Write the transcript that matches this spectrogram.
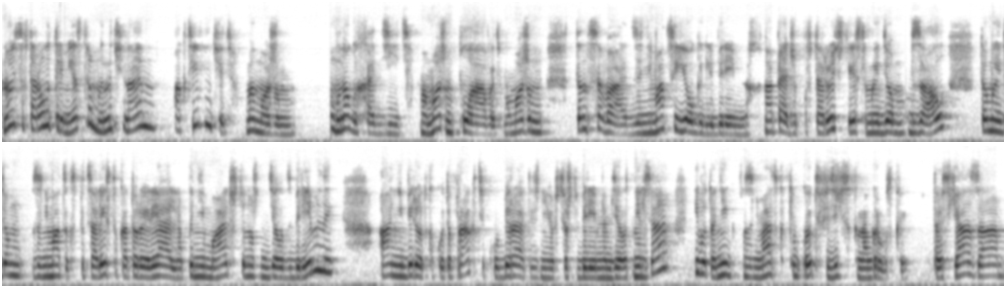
Ну и со второго триместра мы начинаем активничать. Мы можем много ходить, мы можем плавать, мы можем танцевать, заниматься йогой для беременных. Но опять же повторюсь, что если мы идем в зал, то мы идем заниматься к специалисту, который реально понимает, что нужно делать с беременной, а не берет какую-то практику, убирает из нее все, что беременным делать нельзя, и вот они занимаются какой-то физической нагрузкой. То есть я за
